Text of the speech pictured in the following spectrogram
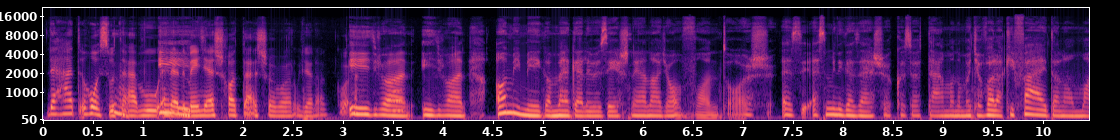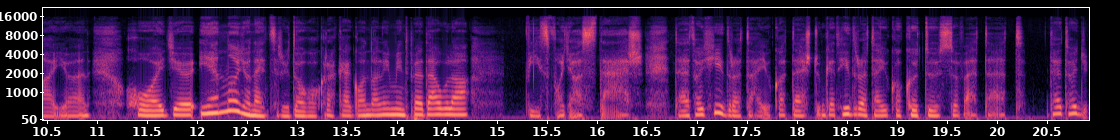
de hát hosszú távú így. eredményes hatása van ugyanakkor. Így van, így van. Ami még a megelőzésnél nagyon fontos, ez, ezt mindig az első között elmondom, hogyha valaki fájdalommal jön, hogy ilyen nagyon egyszerű dolgokra kell gondolni, mint például a vízfogyasztás. Tehát, hogy hidratáljuk a testünket, hidratáljuk a kötőszövetet tehát, hogy,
